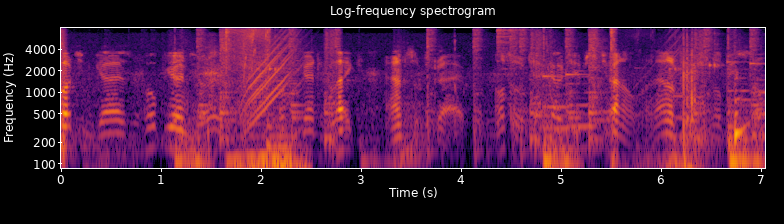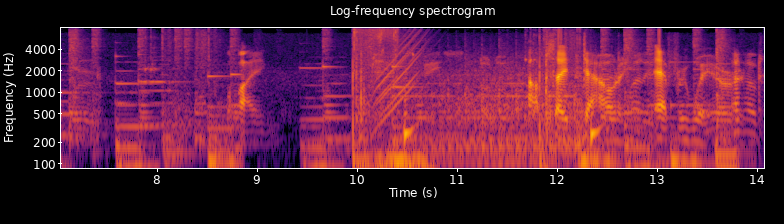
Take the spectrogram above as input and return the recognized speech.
watching, guys. I hope you enjoyed. Don't forget to like and subscribe. Also, check out James' channel. An annotation will be somewhere behind. Space. No, no. Upside down and everywhere. I have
